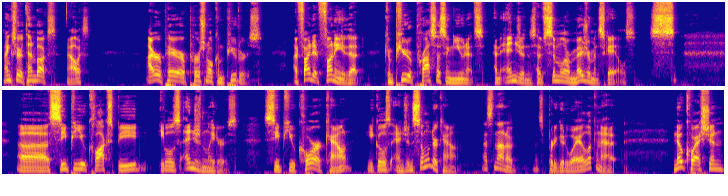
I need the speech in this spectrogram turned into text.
Thanks for the 10 bucks, Alex. I repair personal computers. I find it funny that computer processing units and engines have similar measurement scales. S- uh, CPU clock speed equals engine liters. CPU core count equals engine cylinder count. That's not a that's a pretty good way of looking at it. No question,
